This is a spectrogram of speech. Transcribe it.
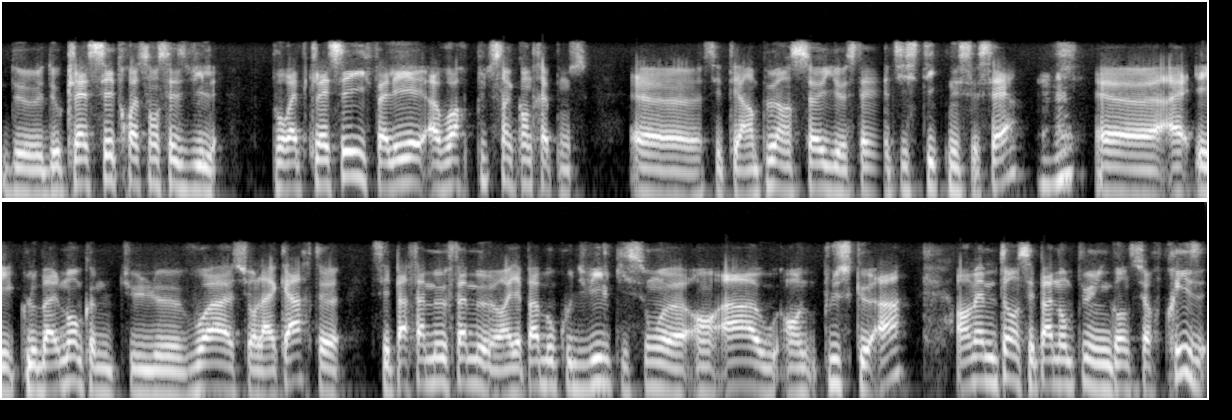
de classer 316 villes. Pour être classé, il fallait avoir plus de 50 réponses. Euh, c'était un peu un seuil statistique nécessaire. Mhm. Euh, et globalement, comme tu le vois sur la carte, c'est pas fameux fameux. Il n'y a pas beaucoup de villes qui sont euh, en A ou en plus que A. En même temps, c'est pas non plus une grande surprise.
